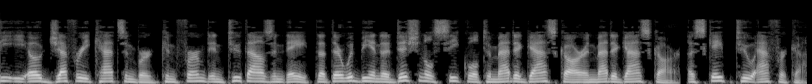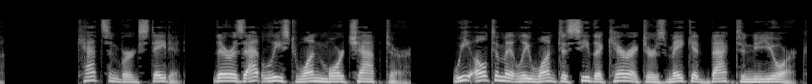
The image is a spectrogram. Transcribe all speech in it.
CEO Jeffrey Katzenberg confirmed in 2008 that there would be an additional sequel to Madagascar and Madagascar, Escape to Africa. Katzenberg stated, "...there is at least one more chapter. We ultimately want to see the characters make it back to New York."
